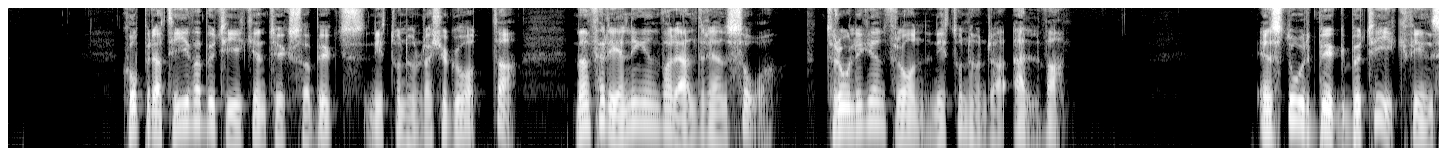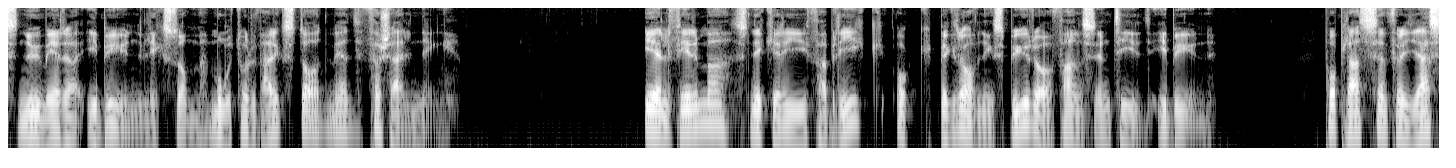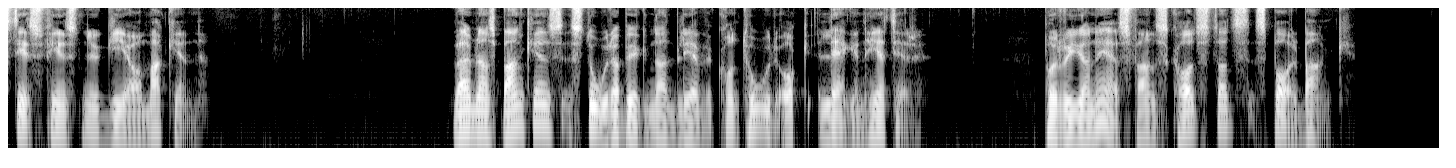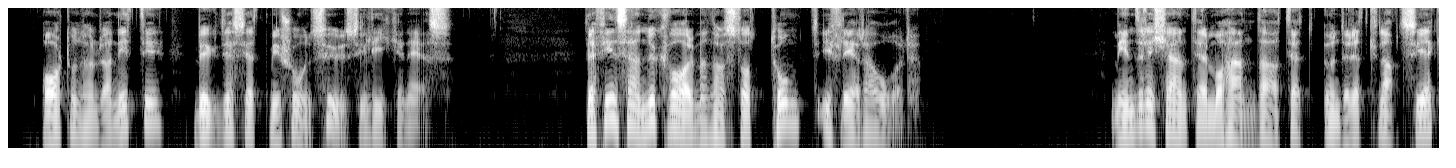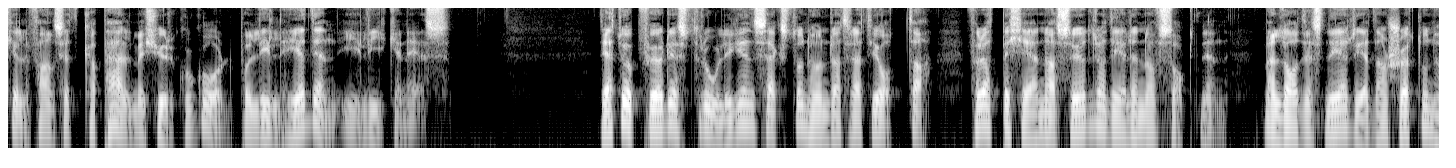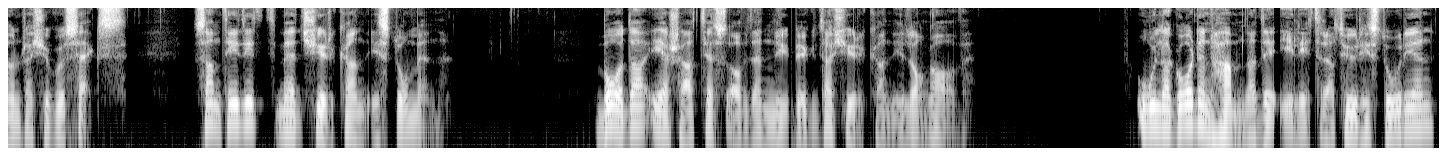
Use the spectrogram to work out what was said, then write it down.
Kooperativa butiken tycks ha byggts 1928 men föreningen var äldre än så, troligen från 1911. En stor byggbutik finns numera i byn liksom motorverkstad med försäljning. Elfirma, snickerifabrik och begravningsbyrå fanns en tid i byn. På platsen för Gästis finns nu GA-macken. Värmlandsbankens stora byggnad blev kontor och lägenheter. På Ryanäs fanns Karlstads sparbank. 1890 byggdes ett missionshus i Likenäs. Det finns ännu kvar men har stått tomt i flera år. Mindre känt är måhända att det under ett knappt sekel fanns ett kapell med kyrkogård på Lillheden i Likenäs. Det uppfördes troligen 1638 för att betjäna södra delen av socknen men lades ner redan 1726 samtidigt med kyrkan i Stommen. Båda ersattes av den nybyggda kyrkan i Långav. Olagården hamnade i litteraturhistorien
